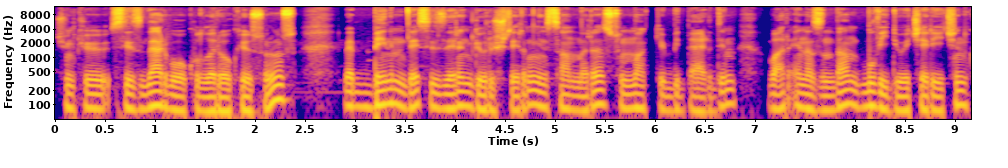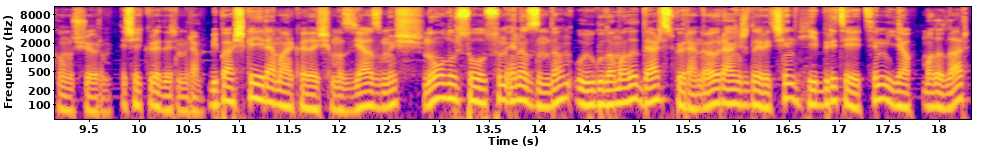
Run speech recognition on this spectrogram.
Çünkü sizler bu okulları okuyorsunuz ve benim de sizlerin görüşlerini insanlara sunmak gibi bir derdim var. En azından bu video içeriği için konuşuyorum. Teşekkür ederim İrem. Bir başka İrem arkadaşımız yazmış. Ne olursa olsun en azından uygulamalı ders gören öğrenciler için hibrit eğitim yapmalılar.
